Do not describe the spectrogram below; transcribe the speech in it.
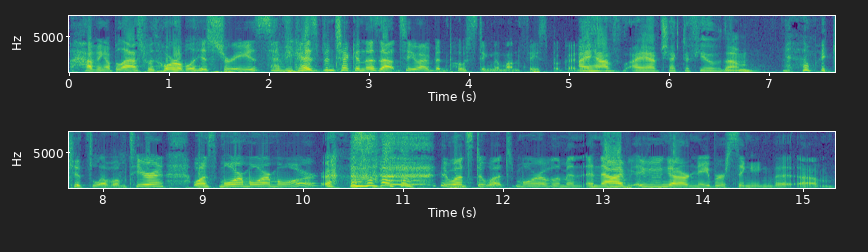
having a blast with horrible histories. Have you guys been checking those out too? I've been posting them on Facebook. I. I have I have checked a few of them. My kids love them. Tyrion wants more, more, more. he wants to watch more of them, and, and now I've, I've even got our neighbor singing the um,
